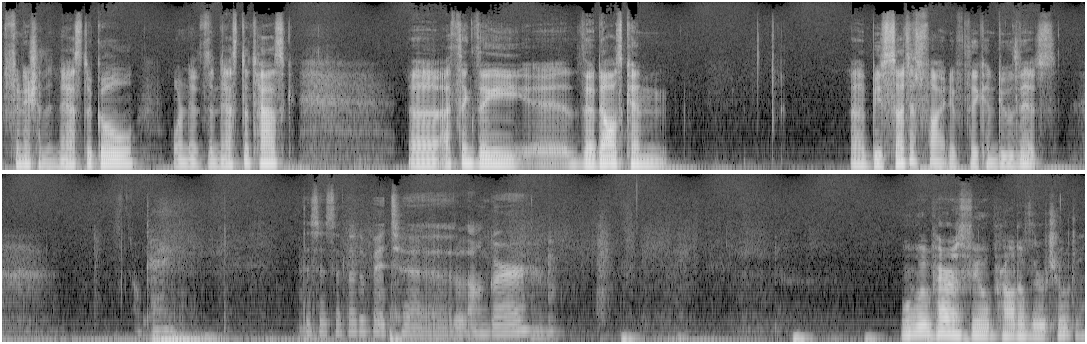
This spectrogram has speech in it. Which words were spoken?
finish the next goal or the next task uh, i think the uh, the adults can uh, be satisfied if they can do this Okay. This is a little bit uh, longer. when will parents feel proud of their children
